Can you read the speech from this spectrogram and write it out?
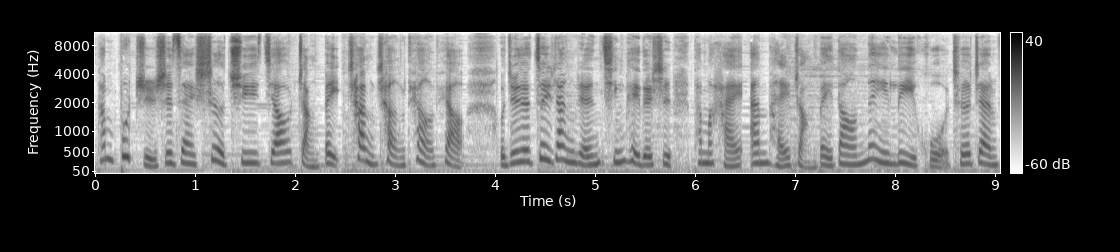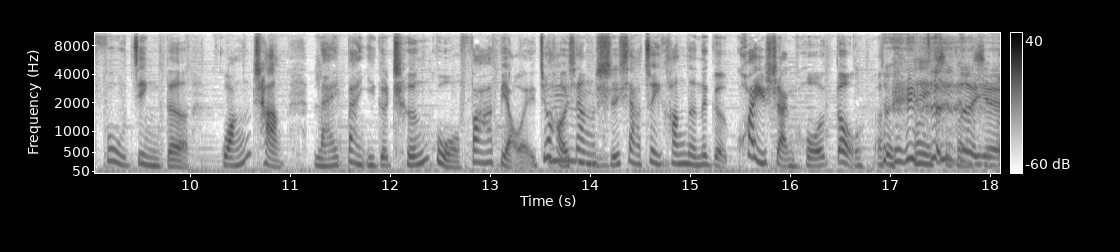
他们不只是在社区教长辈唱唱跳跳，我觉得最让人钦佩的是，他们还安排长辈到内坜火车站附近的。广场来办一个成果发表，哎，就好像时下最夯的那个快闪活动，嗯、对，真的耶。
